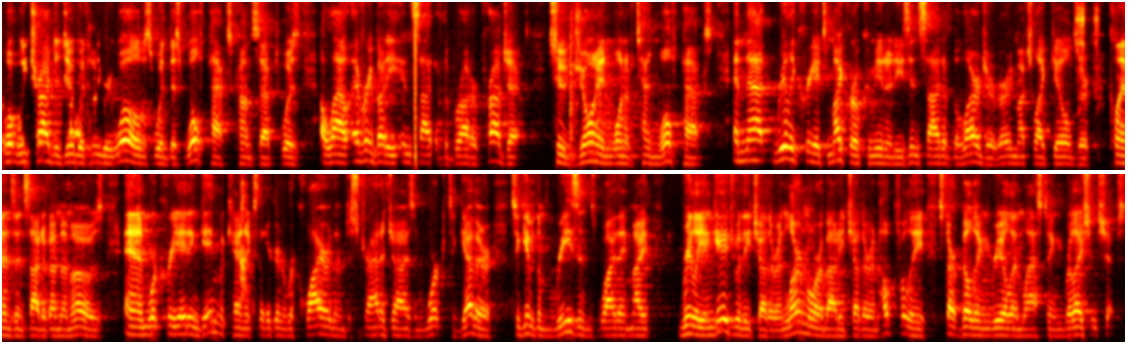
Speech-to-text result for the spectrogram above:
what we tried to do with Hungry Wolves with this Wolf Packs concept was allow everybody inside of the broader project to join one of 10 wolf packs and that really creates micro communities inside of the larger, very much like guilds or clans inside of MMOs. And we're creating game mechanics that are going to require them to strategize and work together to give them reasons why they might really engage with each other and learn more about each other and hopefully start building real and lasting relationships.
